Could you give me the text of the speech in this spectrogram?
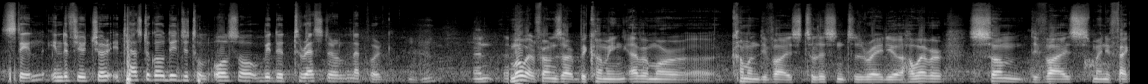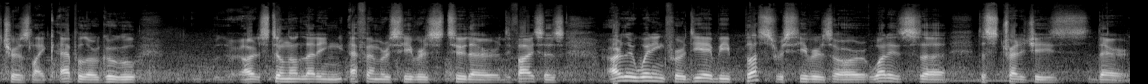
still in the future, it has to go digital, also with the terrestrial network. Mm-hmm. And mobile phones are becoming ever more uh, common device to listen to the radio. However, some device manufacturers like Apple or Google are still not letting FM receivers to their devices. Are they waiting for DAB plus receivers, or what is uh, the strategies there?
